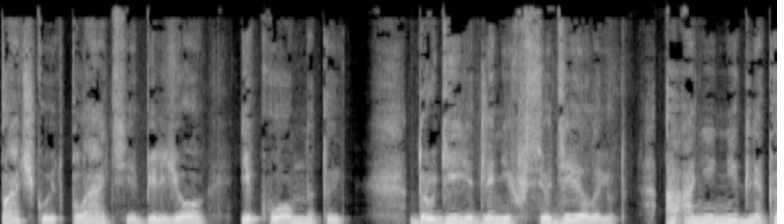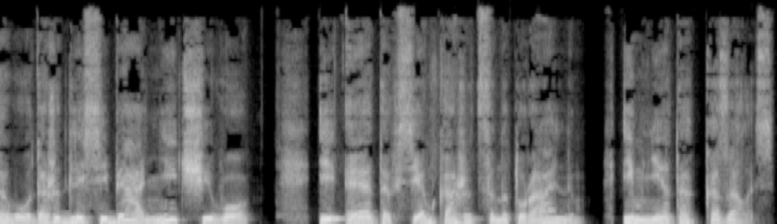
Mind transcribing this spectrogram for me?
пачкают платье, белье и комнаты. Другие для них все делают, а они ни для кого, даже для себя ничего. И это всем кажется натуральным, и мне так казалось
